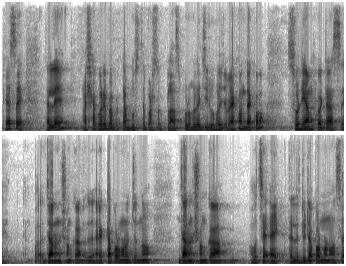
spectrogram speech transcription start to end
ঠিক আছে? তাহলে আশা করি ব্যাপারটা বুঝতে পারছ। প্লাস ফোর হলে জিরো হয়ে যাবে। এখন দেখো সোডিয়াম কয়টা আছে? জারণ সংখ্যা, একটা পরমাণুর জন্য জারণ সংখ্যা হচ্ছে এক। তাহলে দুইটা পরমাণু আছে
